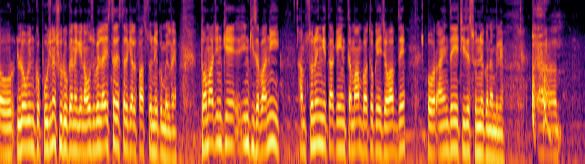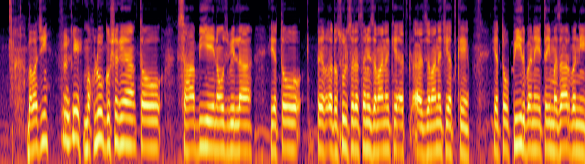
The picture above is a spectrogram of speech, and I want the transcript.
और लोग इनको पूछना शुरू करेंगे नाउज़बिल्ला इस तरह इस तरह के अल्फाज सुनने को मिल रहे हैं। तो हम आज इनके इनकी ज़बानी हम सुनेंगे ताकि इन तमाम बातों के जवाब दें और आइंदे ये चीज़ें सुनने को ना मिलें। बाबा जी जी। मखलूक गुश गया तो सहाबी नाउज़बिल्ला या तो रसूल वसल्लम ज़माने के ज़माने चे के या तो पीर बने तई मज़ार बनी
